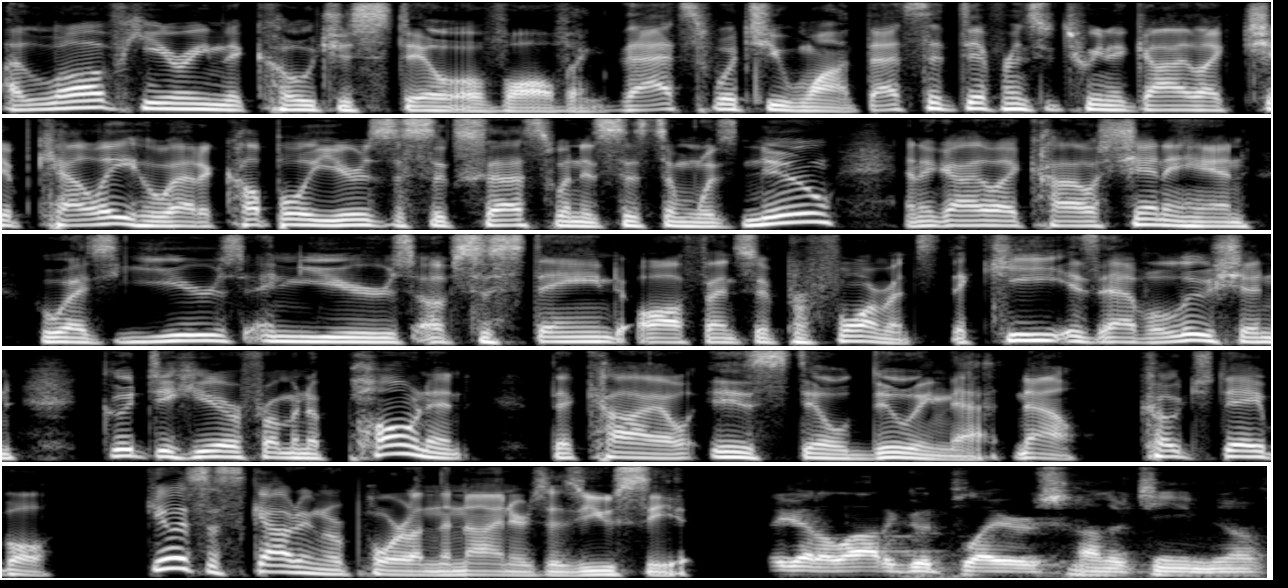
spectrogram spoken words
I love hearing that coach is still evolving. That's what you want. That's the difference between a guy like Chip Kelly, who had a couple of years of success when his system was new, and a guy like Kyle Shanahan, who has years and years of sustained offensive performance. The key is evolution. Good to hear from an opponent that Kyle is still doing that. Now, Coach Daboll, Give us a scouting report on the Niners as you see it. They got a lot of good players on their team. You know,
